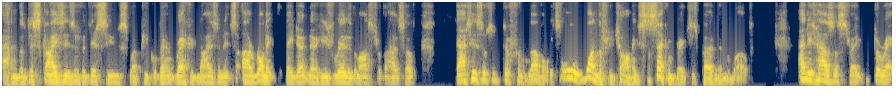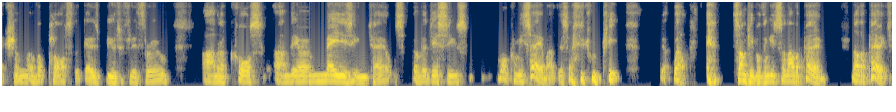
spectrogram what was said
and the disguises of Odysseus, where people don't recognize, and it's ironic that they don't know he's really the master of the household. That is at a different level. It's all wonderfully charming. It's the second greatest poem in the world. And it has a straight direction of a plot that goes beautifully through. Um, and of course, um, the amazing tales of Odysseus. What can we say about this? complete, well, some people think it's another poem, another poet.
